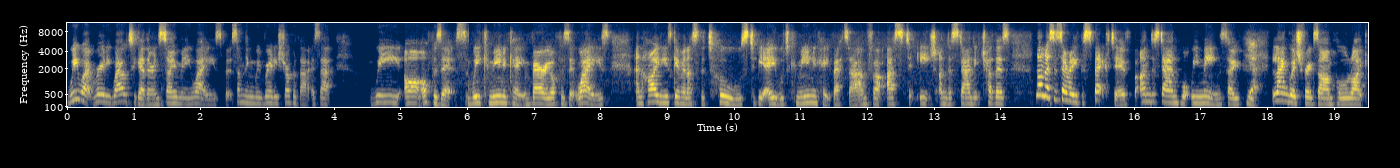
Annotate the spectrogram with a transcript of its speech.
we work really well together in so many ways. But something we really struggle with that is that we are opposites. We communicate in very opposite ways. And Heidi's given us the tools to be able to communicate better and for us to each understand each other's, not necessarily perspective, but understand what we mean. So, yeah. language, for example, like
